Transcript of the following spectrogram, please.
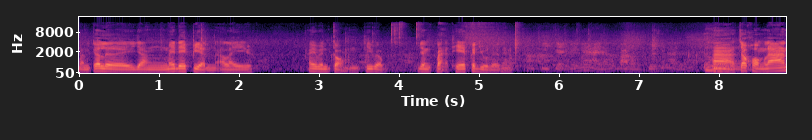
มันก็เลยยังไม่ได้เปลี่ยนอะไรให้เป็นกล่องที่แบบยังแปะเทปกันอยู่เลยนะครับอ่าเจ้าของร้าน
